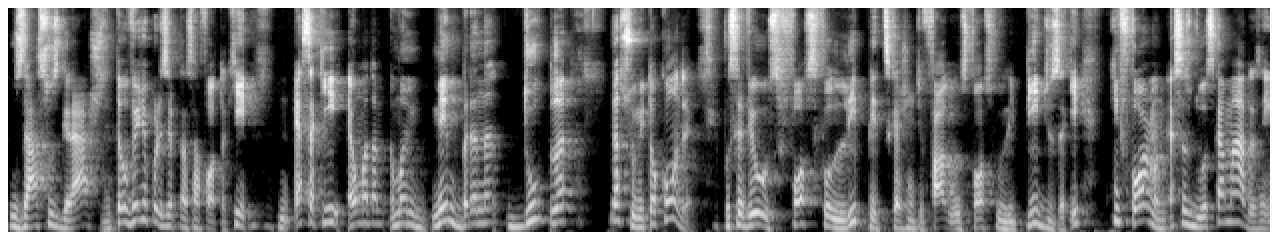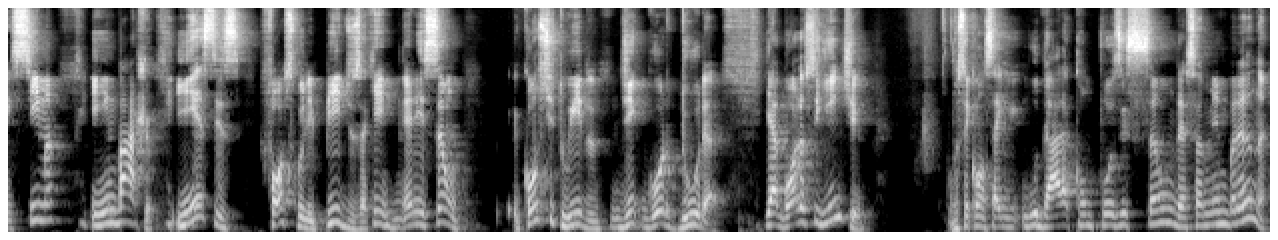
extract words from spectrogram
os ácidos graxos. Então veja, por exemplo, nessa foto aqui, essa aqui é uma, uma membrana dupla da sua mitocôndria. Você vê os fosfolípidos que a gente fala, os fosfolipídios aqui, que formam essas duas camadas, em cima e embaixo. E esses fosfolipídios aqui, eles são constituído de gordura. E agora é o seguinte, você consegue mudar a composição dessa membrana,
